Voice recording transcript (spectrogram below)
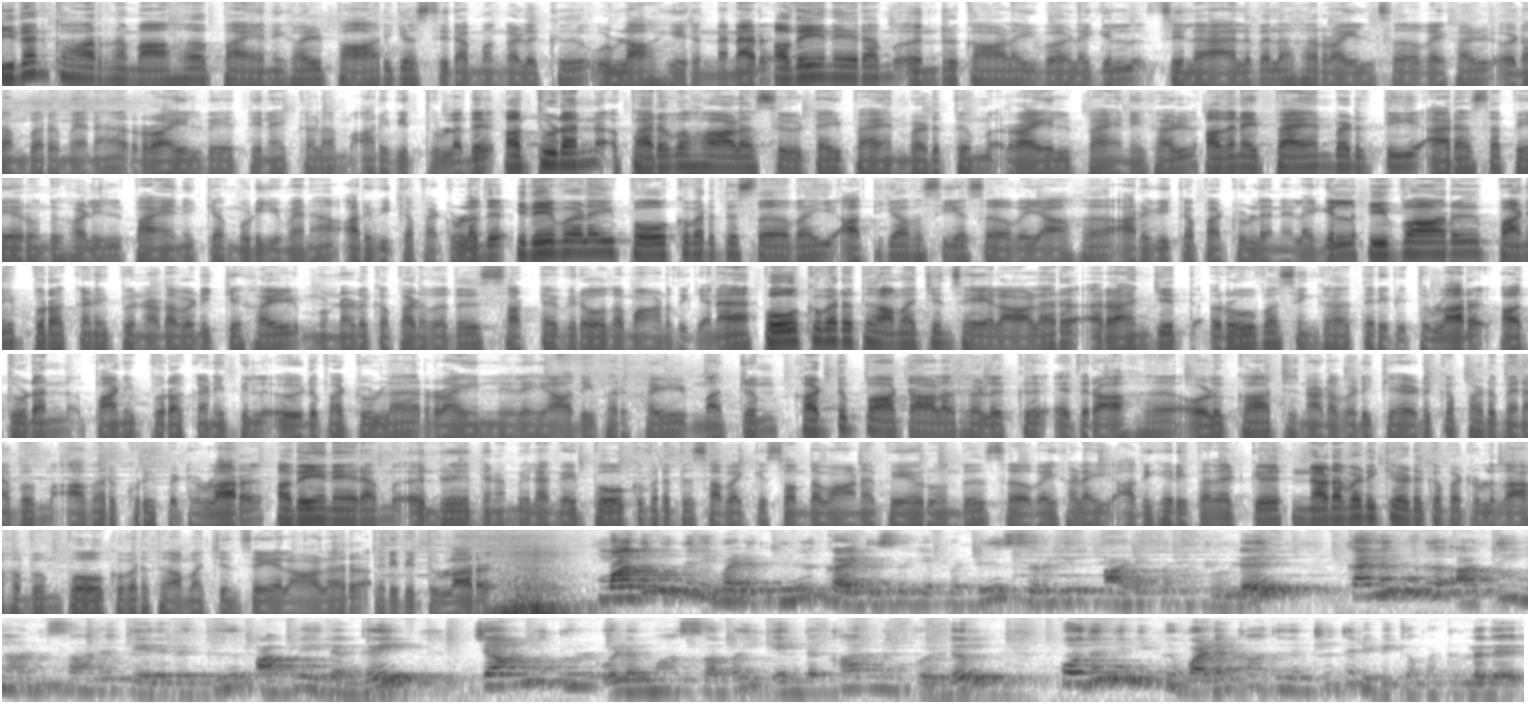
இதன் காரணமாக பயணிகள் பாரிய சிரமங்களுக்கு உள்ளாகியிருந்தனர். அதே நேரம் இன்று காலை வேளையில் சில அலுவலக ரயில் சேவைகள் இடம்பெறும் என ரயில்வே திணைக்களம் அறிவித்துள்ளது. அத்துடன் பருவகால சீட்டை பயன்படுத்தும் ரயில் பயணிகள் அதனை பயன்படுத்தி அரச பேருந்துகளில் பயணிக்க முடியும் என அறிவிக்கப்பட்டுள்ளது. இதேவேளை போக்குவரத்து சேவை அத்தியாவசிய சேவையாக அறிவிக்கப்பட்டுள்ள நிலையில் இவ்வாறு பணி புறக்கணிப்பு நடவடிக்கைகள் முன்னெடுக்கப்படுவது சட்டவிரோதமானது என போக்குவரத்து அமைச்சின் செயலாளர் ரஞ்சித் ரூபசிங்க தெரிவித்துள்ளார். அத்துடன் பணி புறக்கணிப்பில் ஈடுபட்டுள்ள ரயில் நிலைய அதிபர்கள் மற்றும் கட்டுப்பாட்டாளர்களுக்கு எதிராக ஒழுக்காற்று நடவடிக்கை எடுக்கப்படும் எனவும் அவர் குறிப்பிட்டுள்ளார். அதே நேரம் இன்றைய தினம் இலங்கை போக்குவரத்து சபைக்கு சொந்தமான பேருந்து சேவைகளை அதிகரிப்பதற்கு நடவடிக்கை எடுக்கப்பட்டுள்ளதாகவும் போக்குவரத்து அமைச்சின் செயலாளர் தெரிவித்துள்ளார். மதுவந்தனை வழக்கில் கைது செய்யப்பட்டு சிறையில் அடைக்கப்பட்டுள்ள கலமுடு அத்தி ஞானசார தேரருக்கு அகில இலங்கை ஜாமியத்துல் உலமா சபை எந்த காரணம் கொண்டும் பொது மன்னிப்பு வழங்காது என்று தெரிவிக்கப்பட்டுள்ளது.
